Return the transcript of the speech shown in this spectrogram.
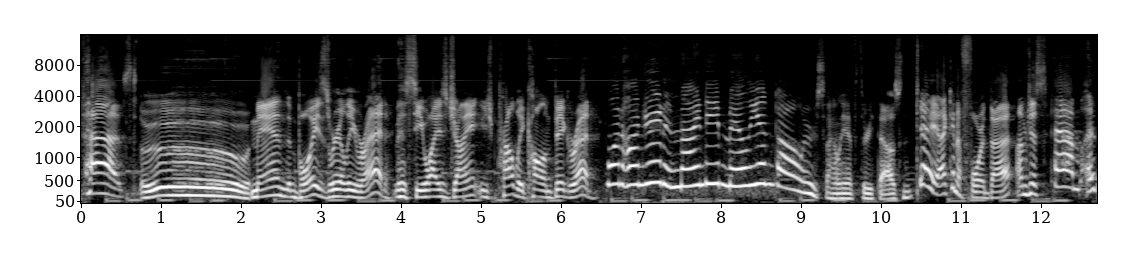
passed. Ooh. Man, the boy's really red. The Seawise giant, you should probably call him Big Red. $190 million. I only have 3000 Hey, I can afford that. I'm just, um, at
